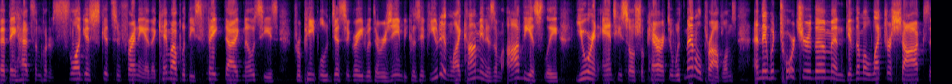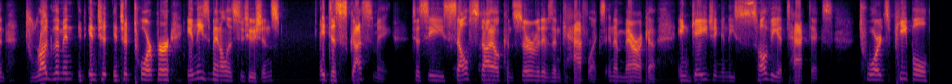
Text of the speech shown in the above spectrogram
that they had some kind of sluggish schizophrenia. They came up with these fake diagnoses for people who disagreed with the regime because if you didn't like communism, obviously you were an antisocial character with mental problems, and they would torture them and give them electroshocks and drug them in, into into torpor in these mental institutions. It disgusts me to see self-styled conservatives and Catholics in America engaging in these Soviet tactics towards people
